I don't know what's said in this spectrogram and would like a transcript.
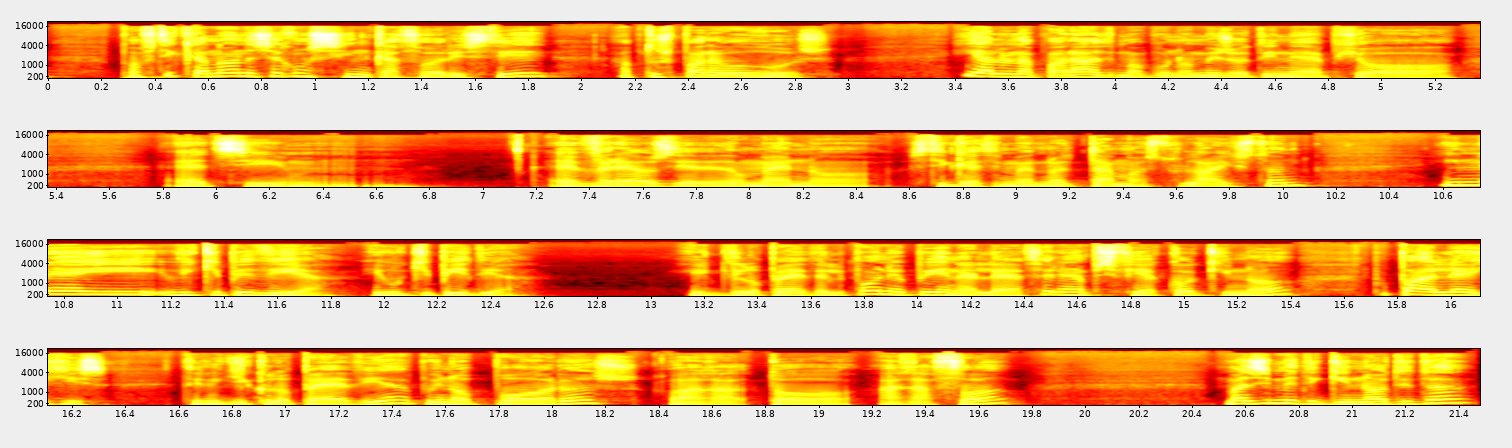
που αυτοί οι κανόνες έχουν συγκαθοριστεί από τους παραγωγούς. Ή άλλο ένα παράδειγμα που νομίζω ότι είναι πιο έτσι, ευρέως διαδεδομένο στην καθημερινότητά μας τουλάχιστον, είναι η Wikipedia, η Wikipedia. Η εγκυκλοπαίδεια λοιπόν, η οποία είναι ελεύθερη, ένα ψηφιακό κοινό, που πάλι έχεις την εγκυκλοπαίδεια, που είναι ο πόρος, το αγαθό, μαζί με την κοινότητα,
